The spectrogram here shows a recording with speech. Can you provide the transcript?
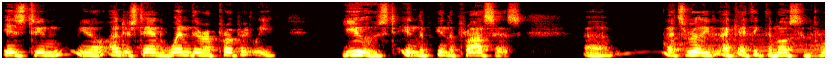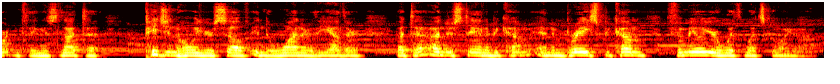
is to you know understand when they're appropriately used in the in the process. Um, that's really, I, I think, the most important thing is not to pigeonhole yourself into one or the other, but to understand and become and embrace, become familiar with what's going on.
